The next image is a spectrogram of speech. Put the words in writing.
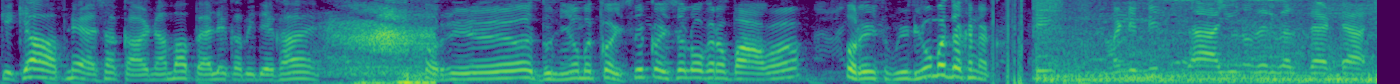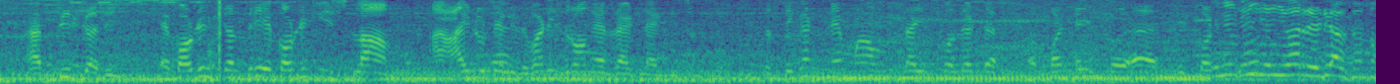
कि क्या आपने ऐसा कारनामा पहले कभी देखा है अरे दुनिया में कैसे कैसे लोग रहे बाबा अरे इस वीडियो में देखने का Mandi means uh, you know very well that uh, uh, Pir Gadi. According to country, according to Islam, uh, I know tell you what is wrong and right like this. The second name of the is called that uh, Monday is called, uh, is called yeah, yeah, you are ready also no?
